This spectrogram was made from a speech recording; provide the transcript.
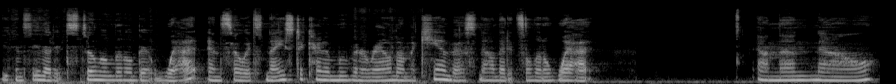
you can see that it's still a little bit wet, and so it's nice to kind of move it around on the canvas now that it's a little wet. And then now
